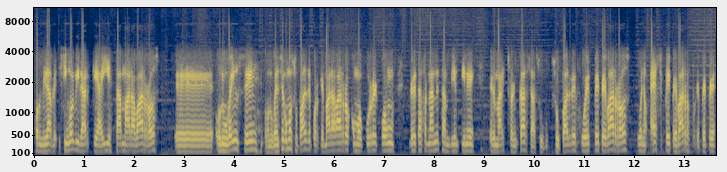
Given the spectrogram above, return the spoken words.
formidable. Sin olvidar que ahí está Mara Barros, eh, onubense, onubense como su padre, porque Mara Barros, como ocurre con Greta Fernández, también tiene el maestro en casa. Su, su padre fue Pepe Barros, bueno, es Pepe Barros, porque Pepe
